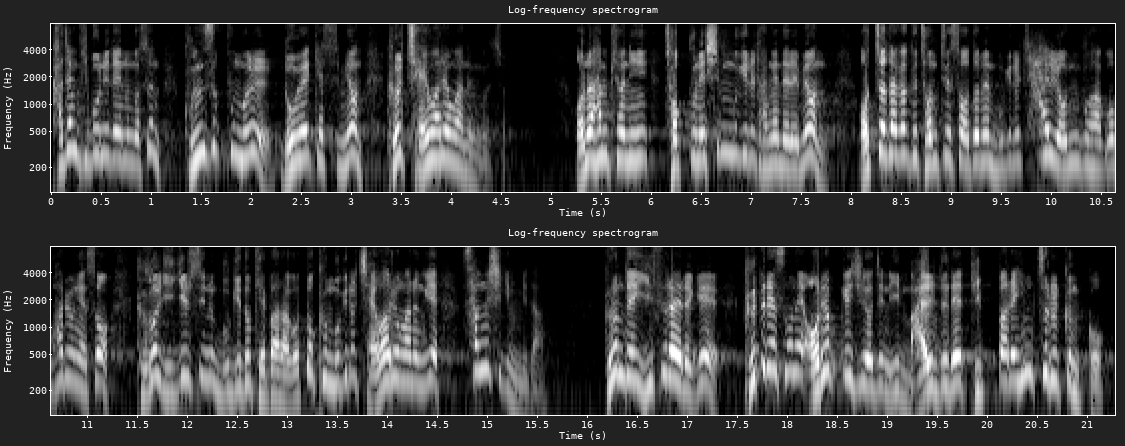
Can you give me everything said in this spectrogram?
가장 기본이 되는 것은 군수품을 노획했으면 그걸 재활용하는 거죠. 어느 한편이 적군의 신무기를 당해내려면 어쩌다가 그 전투에서 얻어낸 무기를 잘 연구하고 활용해서 그걸 이길 수 있는 무기도 개발하고 또 그 무기를 재활용하는 게 상식입니다. 그런데 이스라엘에게 그들의 손에 어렵게 지어진 이 말들의 뒷발의 힘줄을 끊고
